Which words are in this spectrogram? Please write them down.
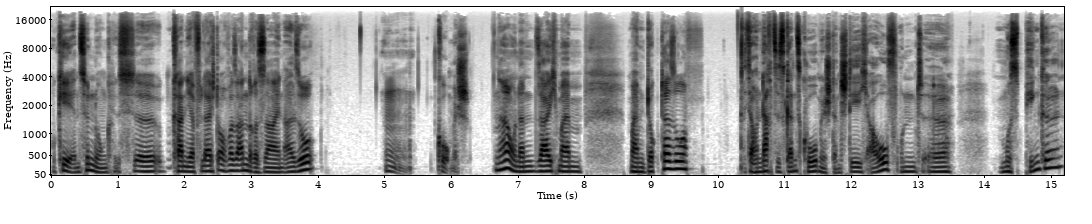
okay, Entzündung. Es äh, kann ja vielleicht auch was anderes sein. Also, mh, hm, komisch. Na, und dann sage ich meinem meinem Doktor so. Ich sage, nachts ist ganz komisch. Dann stehe ich auf und äh, muss pinkeln.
